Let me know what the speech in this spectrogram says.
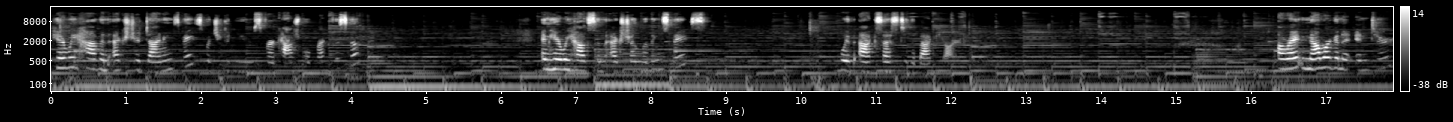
Here we have an extra dining space which you could use for a casual breakfast nook. And here we have some extra living space with access to the backyard. All right, now we're gonna enter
